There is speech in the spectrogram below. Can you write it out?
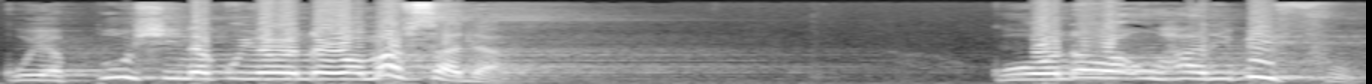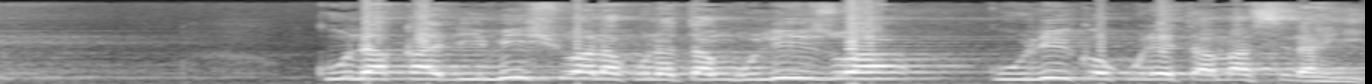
Kuyapushi na kuyaondoa mafsada kuondoa uharibifu kunakadimishwa na kunatangulizwa kuliko kuleta maslahi.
